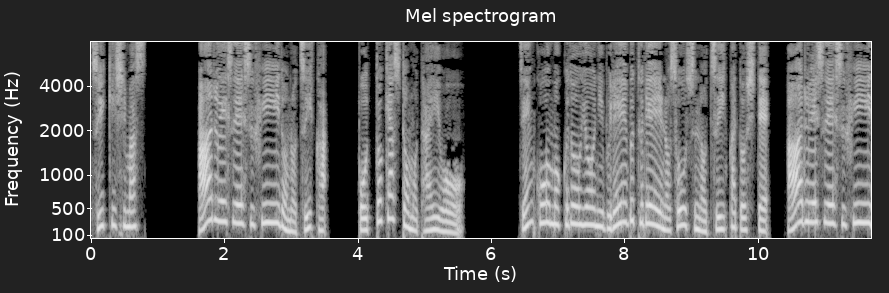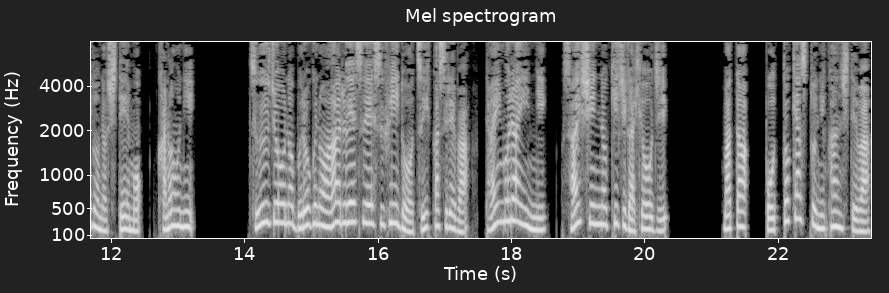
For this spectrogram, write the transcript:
追記します。RSS フィードの追加。ポッドキャストも対応。全項目同様に Brave Today のソースの追加として RSS フィードの指定も可能に。通常のブログの RSS フィードを追加すればタイムラインに最新の記事が表示。また、ポッドキャストに関しては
